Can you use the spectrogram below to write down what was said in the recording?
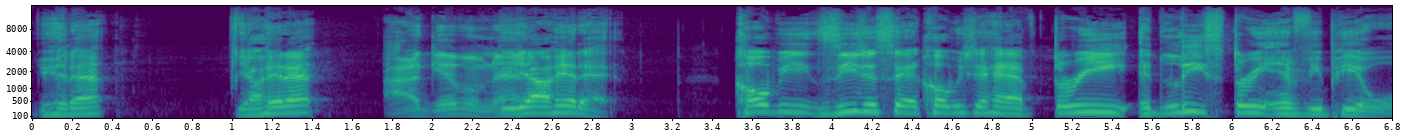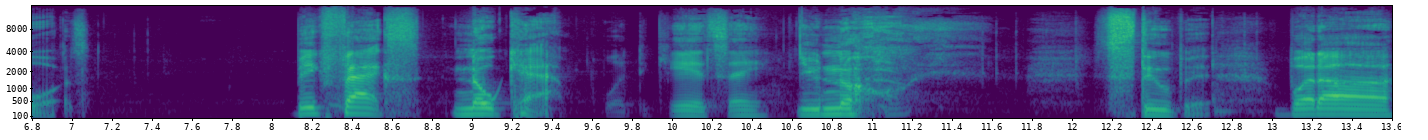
You hear that? Y'all hear that? I give him Do that. y'all hear that? Kobe Z just said Kobe should have three, at least three MVP awards. Big facts, no cap. What the kids say? You know, stupid. But uh,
